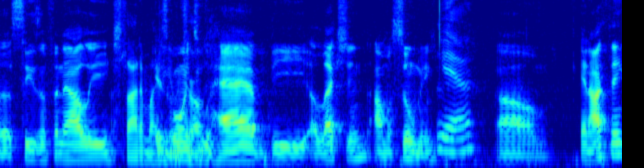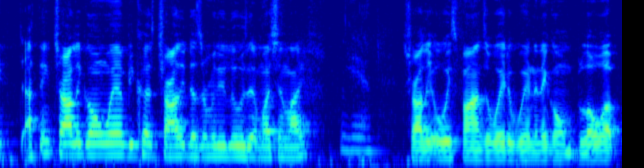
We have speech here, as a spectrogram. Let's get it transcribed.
the season finale Slide in my is going Charlie. to have the election. I'm assuming, Yeah. um, and I think I think Charlie gonna win because Charlie doesn't really lose that much in life. Yeah. Charlie always finds a way to win, and they're gonna blow up.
